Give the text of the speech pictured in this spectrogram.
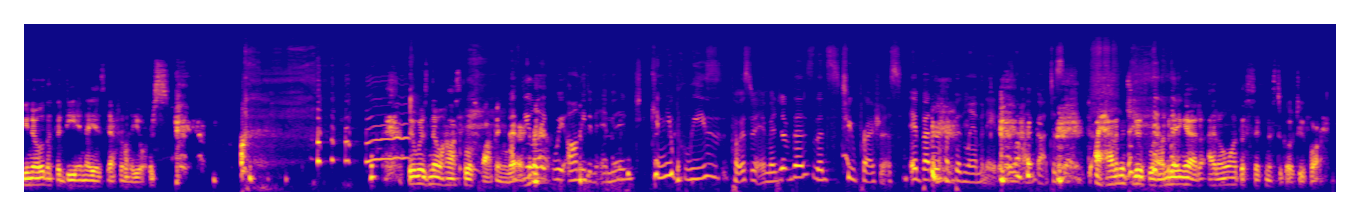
you know that the DNA is definitely yours. there was no hospital swapping there. I feel like we all need an image. Can you please post an image of this? That's too precious. It better have been laminated, is all I've got to say. I haven't introduced laminating yet. I don't want the sickness to go too far.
